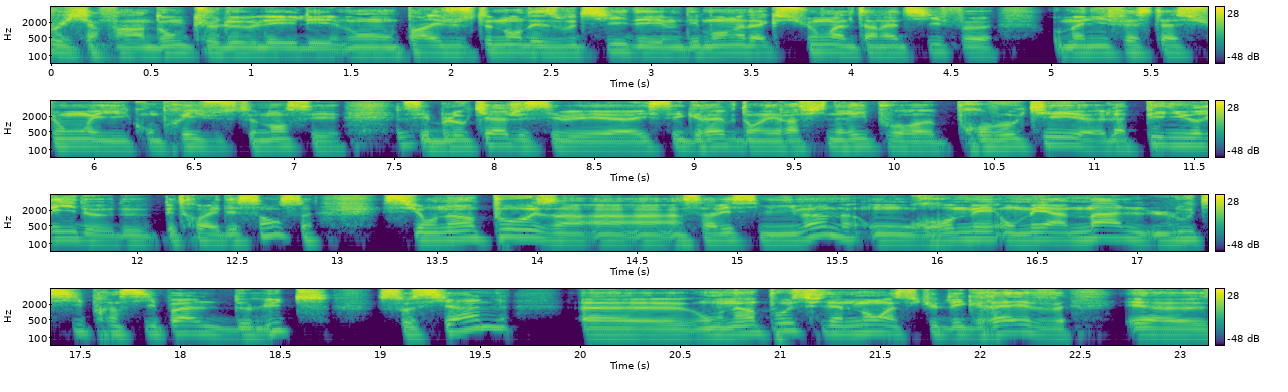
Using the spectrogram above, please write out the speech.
Oui, enfin donc le, les, les- on parlait justement des outils, des, des moyens d'action alternatifs euh, aux manifestations, et y compris justement ces, ces blocages et ces, et ces grèves dans les raffineries pour euh, provoquer la pénurie de, de pétrole et d'essence. Si on impose un, un- un service minimum, on remet, on met à mal l'outil principal de lutte sociale euh, on impose finalement à ce que les grèves euh,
